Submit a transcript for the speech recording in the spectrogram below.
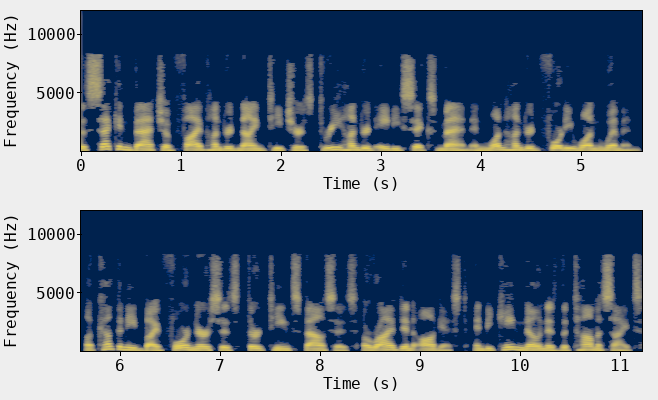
The second batch of 509 teachers 386 men and 141 women, accompanied by four nurses, 13 spouses, arrived in August, and became known as the Thomasites,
